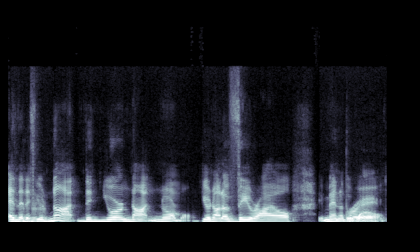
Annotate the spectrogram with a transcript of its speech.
And that mm-hmm. if you're mm-hmm. not, then you're not normal. You're not a virile man of the right. world.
